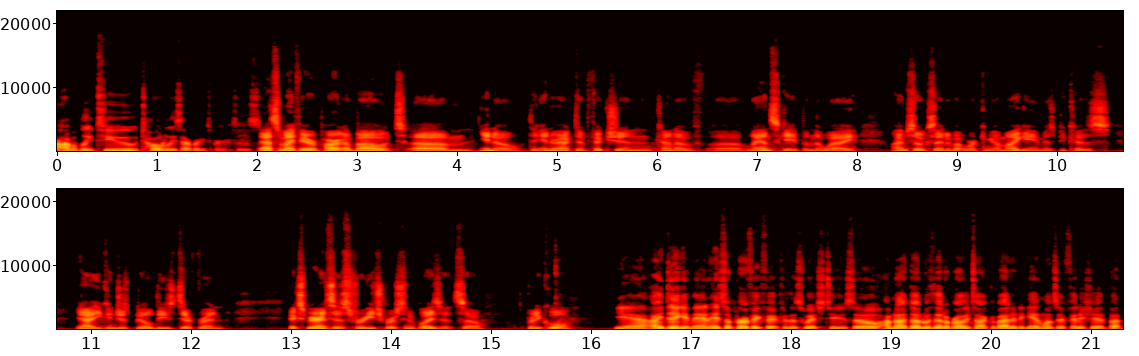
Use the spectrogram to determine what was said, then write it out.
Probably two totally separate experiences. That's my favorite part about um, you know the interactive fiction kind of uh, landscape and the way I'm so excited about working on my game is because yeah, you can just build these different experiences for each person who plays it. So pretty cool. Yeah, I dig it, man. It's a perfect fit for the Switch too. So I'm not done with it. I'll probably talk about it again once I finish it. But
